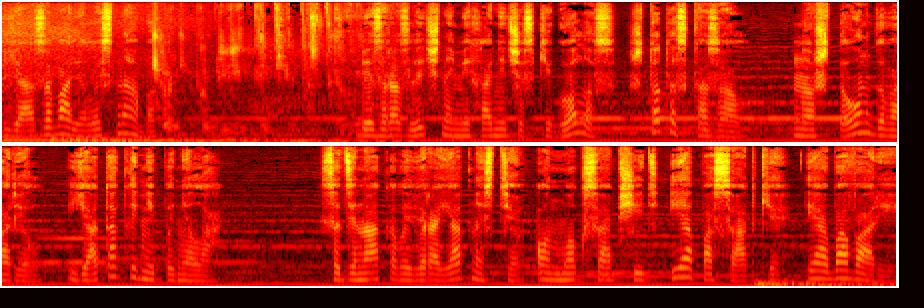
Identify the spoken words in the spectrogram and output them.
я завалилась на бок. Безразличный механический голос что-то сказал, но что он говорил, я так и не поняла. С одинаковой вероятностью он мог сообщить и о посадке, и об аварии,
